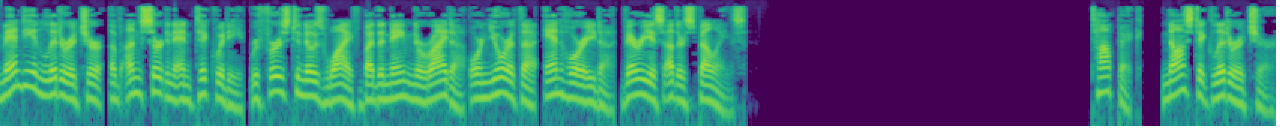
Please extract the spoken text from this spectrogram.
Mandean literature, of uncertain antiquity, refers to Noah's wife by the name Nerida or Nuritha, Anhorida, various other spellings. Gnostic literature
